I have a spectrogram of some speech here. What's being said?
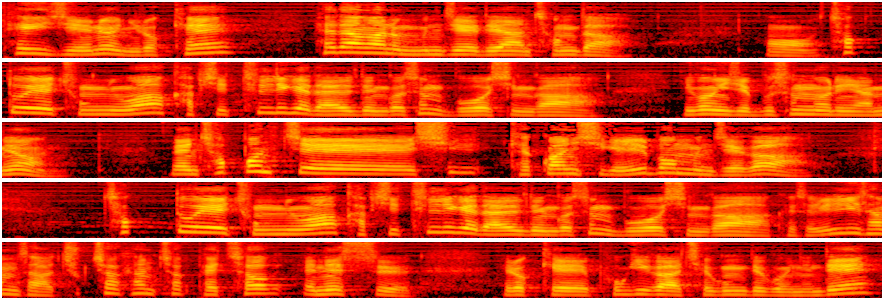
페이지에는 이렇게 해당하는 문제에 대한 정답 어, 척도의 종류와 값이 틀리게 나열된 것은 무엇인가 이건 이제 무슨 말이냐면 맨 첫 번째 시, 객관식의 1번 문제가 척도의 종류와 값이 틀리게 나열된 것은 무엇인가? 그래서 1, 2, 3, 4 축척, 현척, 배척, NS 이렇게 보기가 제공되고 있는데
